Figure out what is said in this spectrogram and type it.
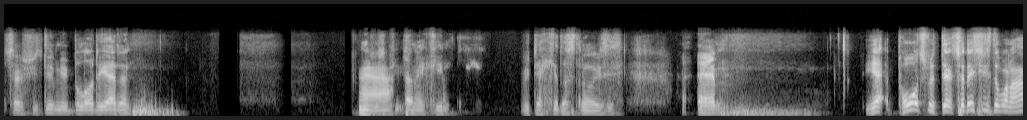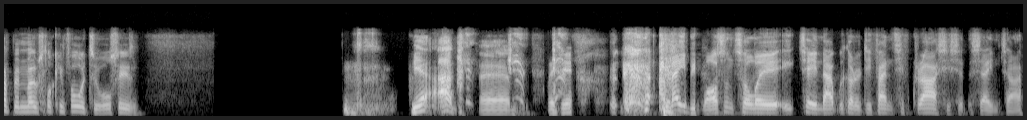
so she's doing me bloody head in. Ah, Just keeps making ridiculous noises. Um, yeah, Portsmouth. th- So this is the one I've been most looking forward to all season. Yeah, I, Um, with you. and maybe it was until uh, it turned out we got a defensive crisis at the same time.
